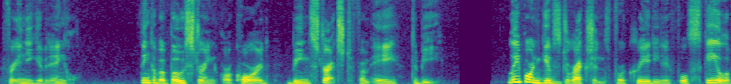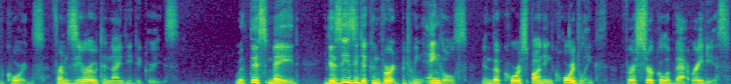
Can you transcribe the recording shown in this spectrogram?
for any given angle. Think of a bowstring or cord being stretched from A to B. Leybourn gives directions for creating a full scale of chords from 0 to 90 degrees. With this made, it is easy to convert between angles and the corresponding chord length for a circle of that radius.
